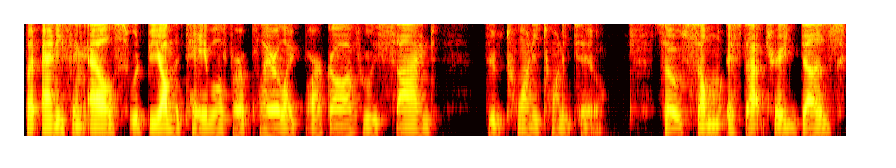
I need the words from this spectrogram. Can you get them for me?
But anything else would be on the table for a player like Barkov, who is signed through 2022. So some if that trade does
